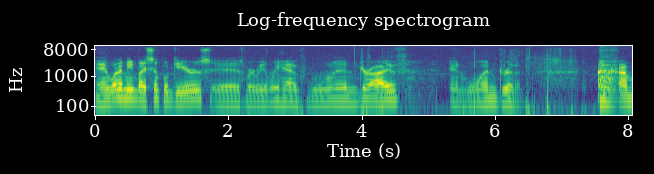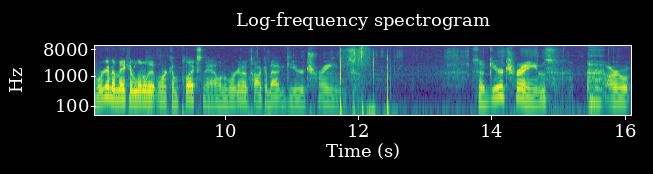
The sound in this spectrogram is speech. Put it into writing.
And what I mean by simple gears is where we only have one drive and one driven. um, we're going to make it a little bit more complex now and we're going to talk about gear trains. So gear trains are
